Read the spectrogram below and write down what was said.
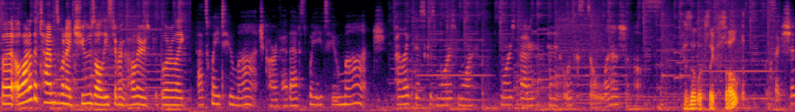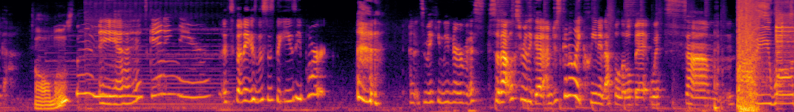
But a lot of the times when I choose all these different colors, people are like, that's way too much, Kartha, that's way too much. I like this because more is more. More is better and it looks delicious. Because it looks like salt. Looks like sugar. Almost there. Yeah, it's getting there. It's funny because this is the easy part. and it's making me nervous. So that looks really good. I'm just gonna like clean it up a little bit with some... I'm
